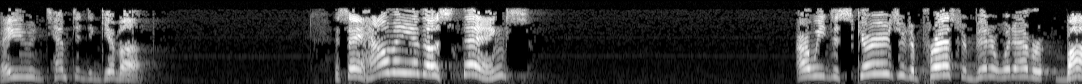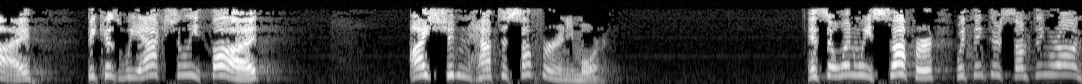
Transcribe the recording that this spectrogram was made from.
Maybe even tempted to give up. And say, how many of those things are we discouraged or depressed or bitter, whatever, by because we actually thought I shouldn't have to suffer anymore? And so when we suffer, we think there's something wrong.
